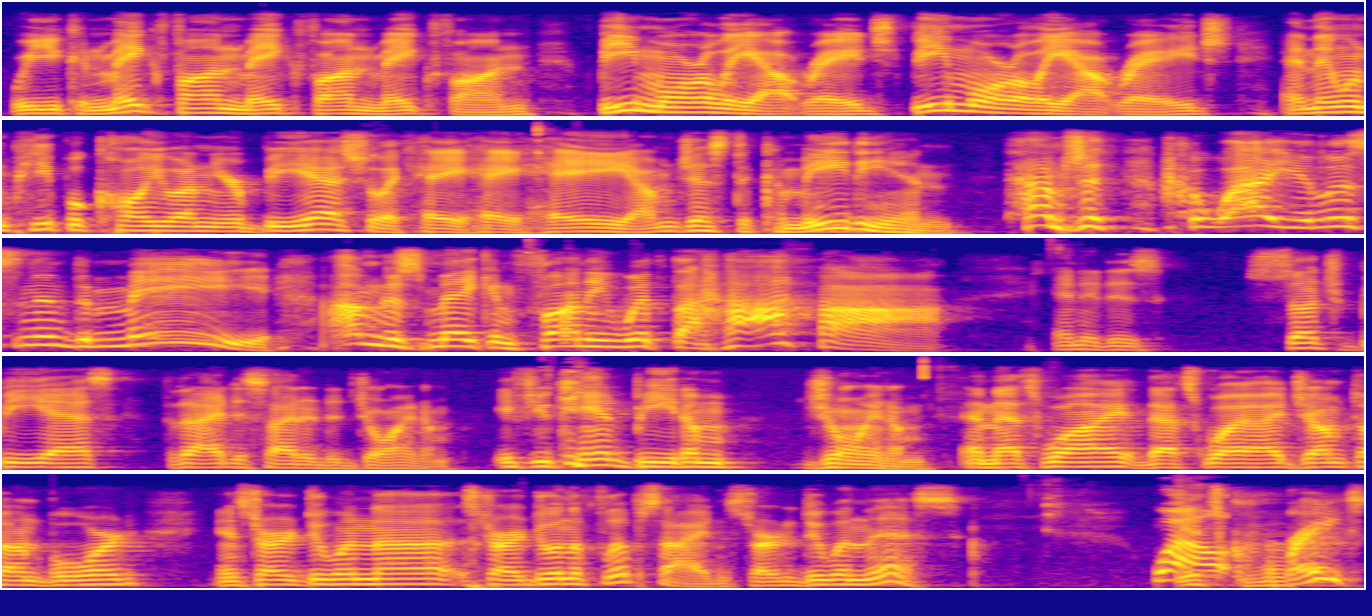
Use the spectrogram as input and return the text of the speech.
where you can make fun, make fun, make fun, be morally outraged, be morally outraged, and then when people call you on your BS, you're like, "Hey, hey, hey, I'm just a comedian. I'm just why are you listening to me? I'm just making funny with the ha ha." And it is such BS that I decided to join them. If you can't beat them, join them, and that's why that's why I jumped on board and started doing uh started doing the flip side and started doing this. Well, it's great.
